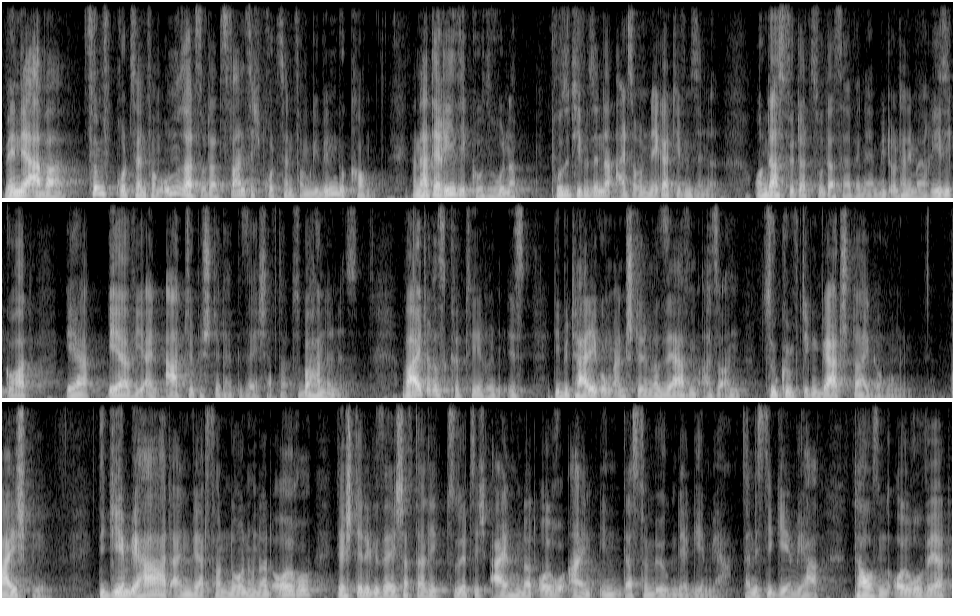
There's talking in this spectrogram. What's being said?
Wenn er aber 5% vom Umsatz oder 20% vom Gewinn bekommt, dann hat er Risiko, sowohl nach positiven Sinne als auch im negativen Sinne. Und das führt dazu, dass er, wenn er Mitunternehmer Risiko hat, er eher wie ein atypisch stiller Gesellschafter zu behandeln ist. Weiteres Kriterium ist die Beteiligung an stillen Reserven, also an zukünftigen Wertsteigerungen. Beispiel. Die GmbH hat einen Wert von 900 Euro, der stille Gesellschafter legt zusätzlich 100 Euro ein in das Vermögen der GmbH. Dann ist die GmbH 1000 Euro wert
